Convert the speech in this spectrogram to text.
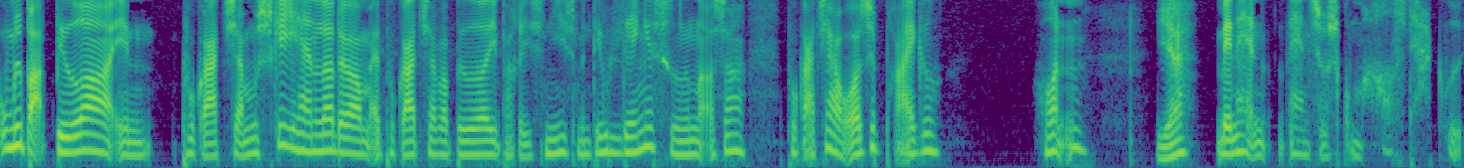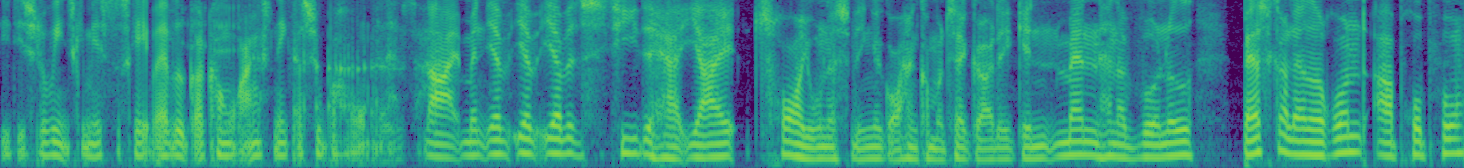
umiddelbart bedre end Pogacar. Måske handler det om, at Pogacar var bedre i Paris-Nice, men det er jo længe siden, og så Pogacar har jo også brækket hånden. Ja, Men han, han så sgu meget stærk ud i de slovenske mesterskaber. Jeg ved godt, konkurrencen ikke var super hård, men altså... nej, men jeg, jeg, jeg vil sige det her. Jeg tror, Jonas Vingegaard han kommer til at gøre det igen. Manden, han har vundet Baskerlandet rundt, apropos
